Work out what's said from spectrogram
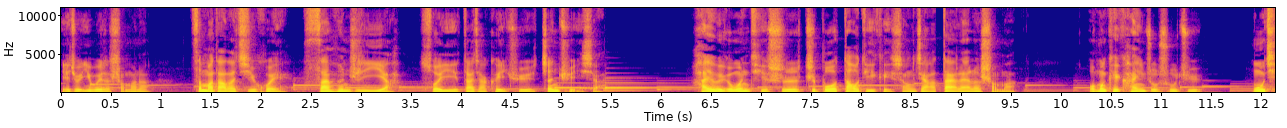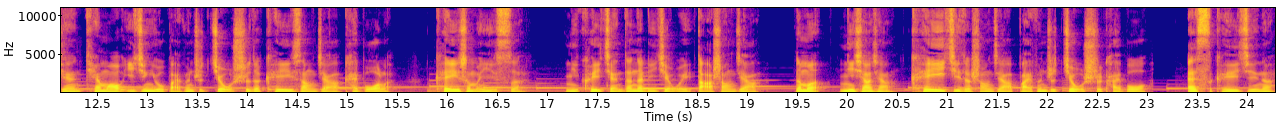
也就意味着什么呢？这么大的机会，三分之一啊！所以大家可以去争取一下。还有一个问题是，直播到底给商家带来了什么？我们可以看一组数据，目前天猫已经有百分之九十的 K 商家开播了。K 什么意思？你可以简单的理解为大商家。那么你想想，K 级的商家百分之九十开播，SK 级呢？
